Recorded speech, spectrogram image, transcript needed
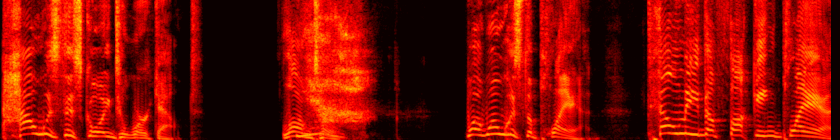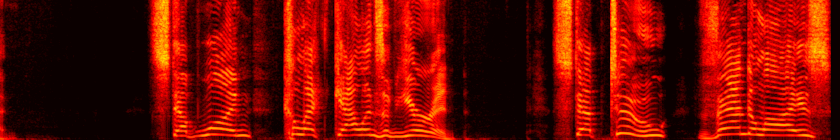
how was this going to work out long term? Yeah. What what was the plan? Tell me the fucking plan. Step 1, collect gallons of urine. Step 2, vandalize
